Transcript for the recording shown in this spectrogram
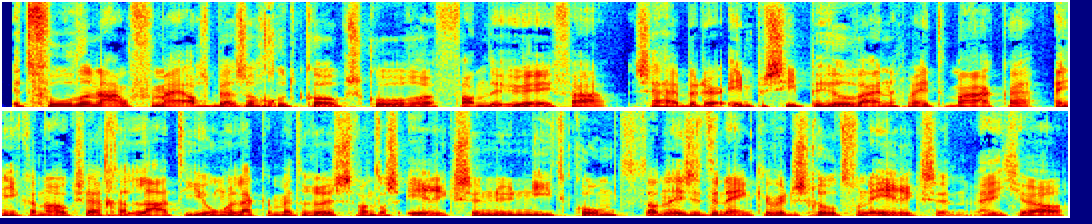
Het voelde namelijk voor mij als best wel goedkoop scoren van de UEFA. Ze hebben er in principe heel weinig mee te maken. En je kan ook zeggen, laat die jongen lekker met rust. Want als Eriksen nu niet komt, dan is het in één keer weer de schuld van Eriksen. Weet je wel?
